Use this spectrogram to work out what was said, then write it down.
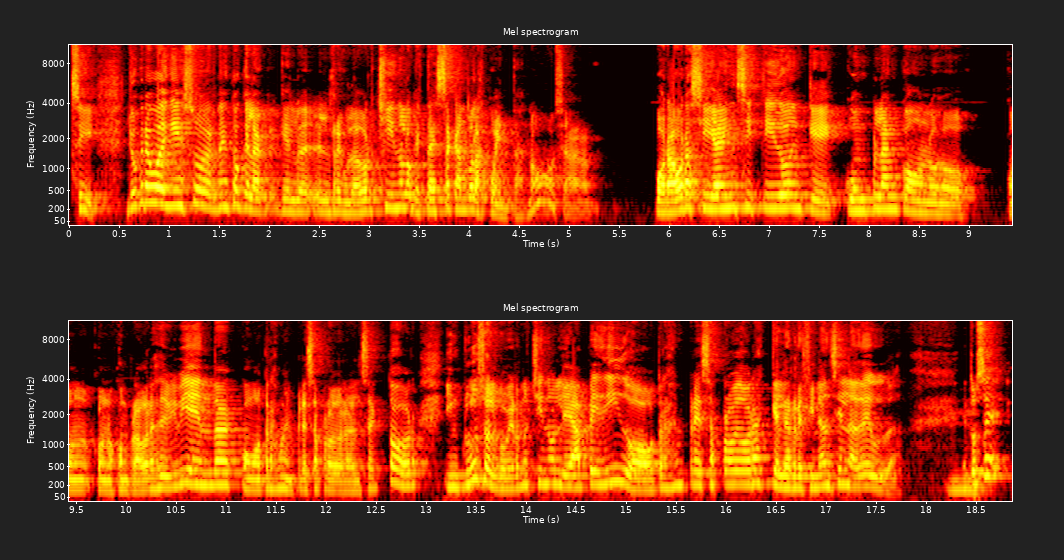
Sí, yo creo en eso, Ernesto, que, el, regulador chino lo que está es sacando las cuentas, ¿no? O sea, por ahora sí ha insistido en que cumplan con los, con, los compradores de vivienda, con otras empresas proveedoras del sector. Incluso el gobierno chino le ha pedido a otras empresas proveedoras que le refinancien la deuda. Entonces,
